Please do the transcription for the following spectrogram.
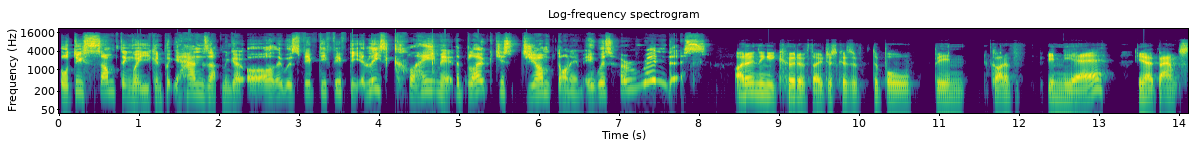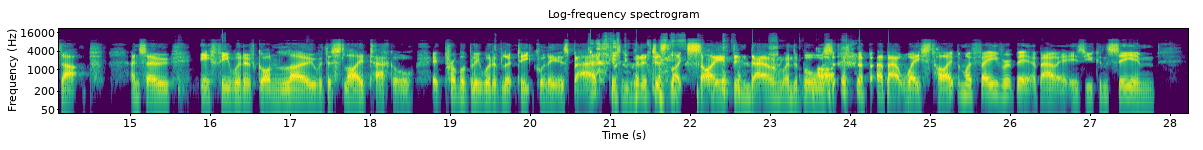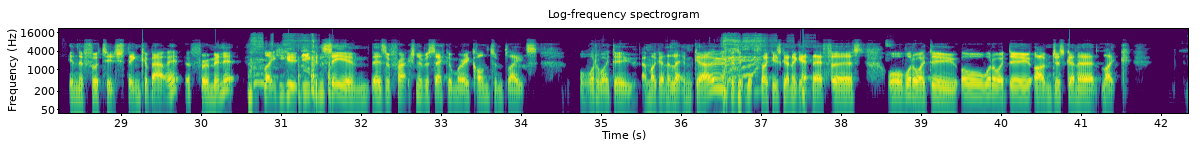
or do something where you can put your hands up and go, "Oh, it was 50-50. At least claim it. The bloke just jumped on him. It was horrendous. I don't think he could have though, just because of the ball being kind of in the air. You know, it bounced up, and so if he would have gone low with the slide tackle, it probably would have looked equally as bad because he would have just like scythed him down when the ball was oh. ab- about waist height. But my favourite bit about it is you can see him in the footage think about it for a minute. Like you you can see him. There's a fraction of a second where he contemplates. Well, what do I do? Am I going to let him go because it looks like he's going to get there first? Or what do I do? Oh, what do I do? I'm just going to like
